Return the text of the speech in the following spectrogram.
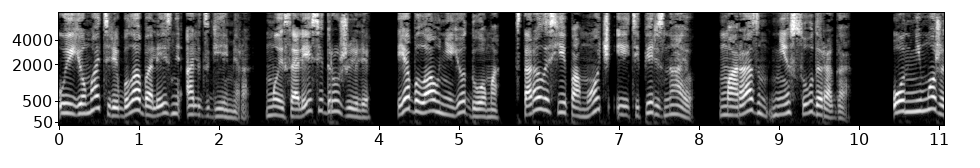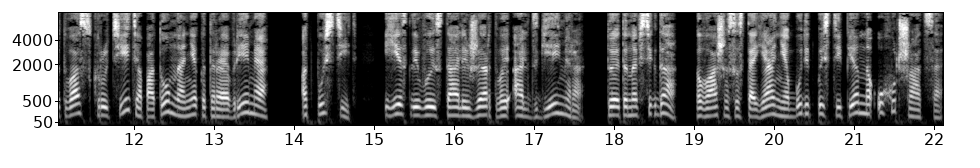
У ее матери была болезнь Альцгеймера. Мы с Олесей дружили. Я была у нее дома, старалась ей помочь и теперь знаю, маразм не судорога. Он не может вас скрутить, а потом на некоторое время отпустить. Если вы стали жертвой Альцгеймера, то это навсегда. Ваше состояние будет постепенно ухудшаться.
